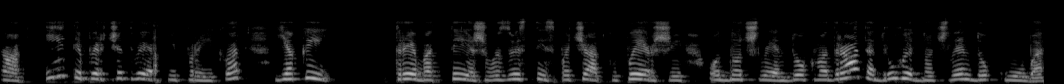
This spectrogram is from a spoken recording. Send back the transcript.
Так, і тепер четвертий приклад, який треба теж возвести спочатку перший одночлен до квадрата, другий одночлен до куба.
